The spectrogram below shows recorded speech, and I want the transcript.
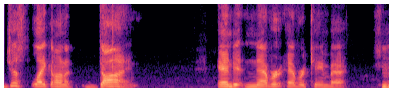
just like on a dime. And it never, ever came back. Hmm.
